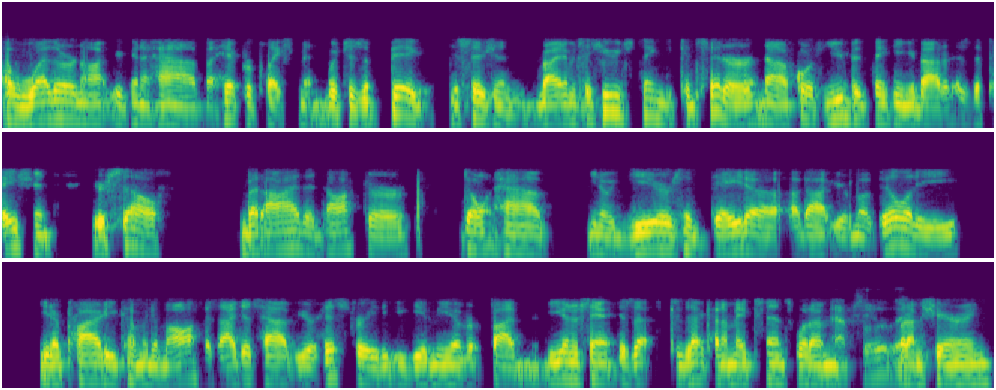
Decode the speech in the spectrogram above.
of whether or not you're going to have a hip replacement, which is a big decision, right? I mean, it's a huge thing to consider. Now, of course, you've been thinking about it as the patient yourself, but I, the doctor, don't have you know years of data about your mobility. You know, prior to you coming to my office, I just have your history that you give me over five. You understand? Does that does that kind of make sense? What I'm absolutely what I'm sharing.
